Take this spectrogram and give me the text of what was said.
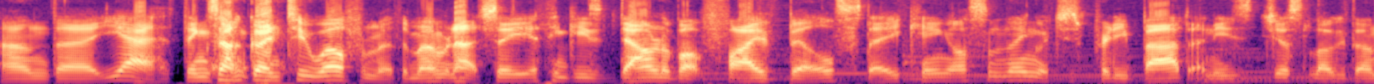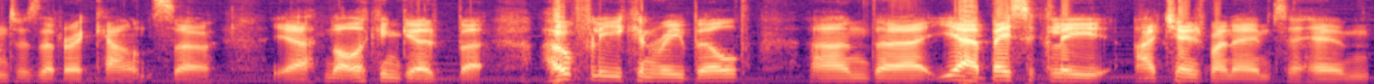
And uh, yeah, things aren't going too well for him at the moment actually. I think he's down about 5 bills staking or something, which is pretty bad. And he's just logged onto his other account, so yeah, not looking good. But hopefully he can rebuild. And uh, yeah, basically I changed my name to him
